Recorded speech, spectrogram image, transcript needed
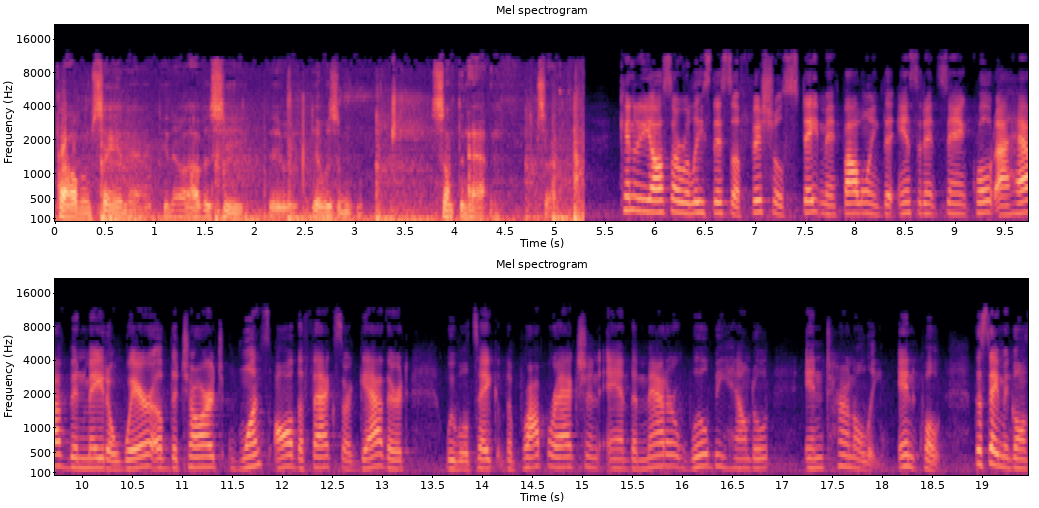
problem saying that. You know, obviously, there, was something happened, so. Kennedy also released this official statement following the incident saying, quote, I have been made aware of the charge. Once all the facts are gathered, we will take the proper action and the matter will be handled internally, end quote. The statement goes,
